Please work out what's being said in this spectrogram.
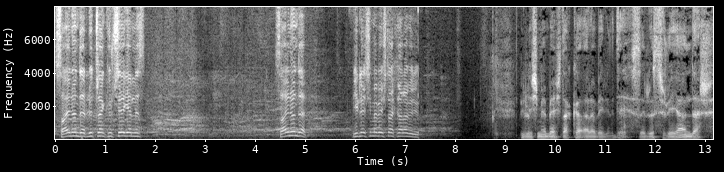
Sayın Önder lütfen kürsüye geliniz. Sayın Önder. Birleşime beş dakika ara veriyor. Birleşime 5 dakika ara verildi. Sırrı Süreyya Önder,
